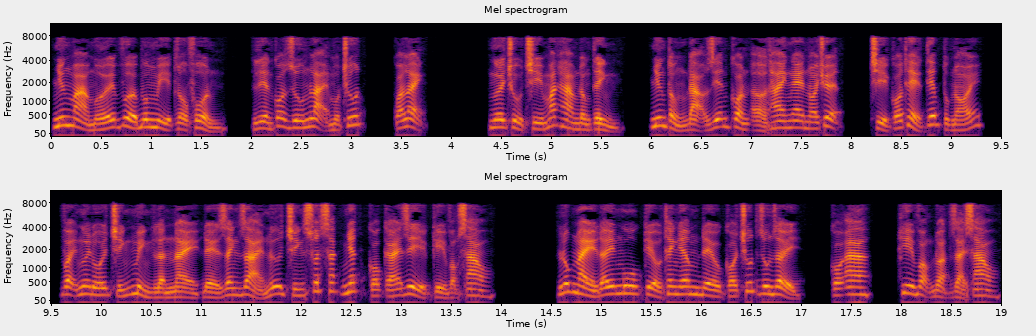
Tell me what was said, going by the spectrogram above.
Nhưng mà mới vừa buông mịt rổ phổn, liền có rúm lại một chút, quá lạnh. Người chủ trì mắt hàm đồng tình, nhưng tổng đạo diễn còn ở hai nghe nói chuyện, chỉ có thể tiếp tục nói, vậy ngươi đối chính mình lần này để danh giải nữ chính xuất sắc nhất có cái gì kỳ vọng sao? Lúc này đây ngu kiểu thanh âm đều có chút run rẩy, có A, hy vọng đoạt giải sao?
